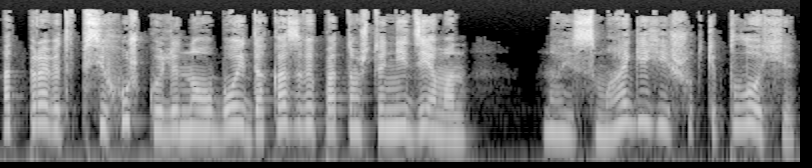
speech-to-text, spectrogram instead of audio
Отправят в психушку или на убой, доказывай потом, что не демон. Но и с магией шутки плохи.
